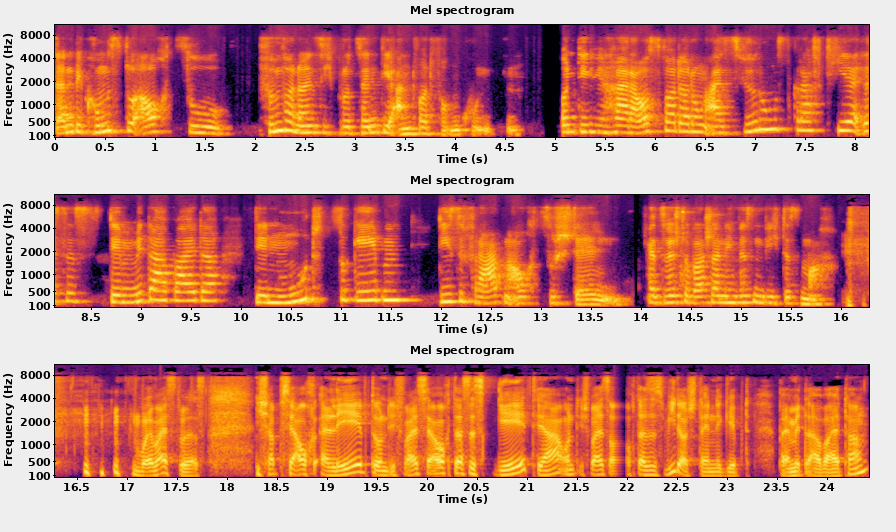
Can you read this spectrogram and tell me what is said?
dann bekommst du auch zu 95 Prozent die Antwort vom Kunden. Und die Herausforderung als Führungskraft hier ist es, dem Mitarbeiter den Mut zu geben, diese Fragen auch zu stellen. Jetzt wirst du wahrscheinlich wissen, wie ich das mache. Woher weißt du das? Ich habe es ja auch erlebt und ich weiß ja auch, dass es geht, ja, und ich weiß auch, dass es Widerstände gibt bei Mitarbeitern.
